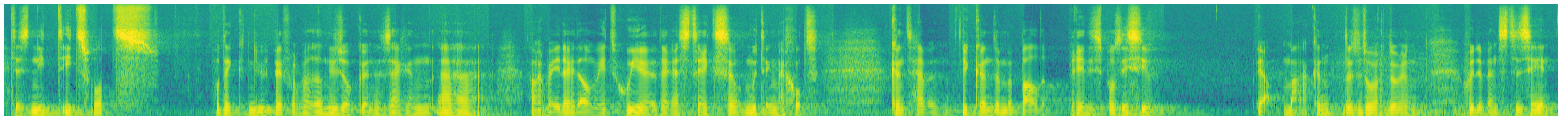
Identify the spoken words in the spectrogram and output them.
Het is niet iets wat, wat ik nu bijvoorbeeld nu zou kunnen zeggen, uh, waarbij dat je dan weet hoe je de rechtstreekse ontmoeting met God kunt hebben. Je kunt een bepaalde predispositie ja, maken, dus door, door een goede mens te zijn.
